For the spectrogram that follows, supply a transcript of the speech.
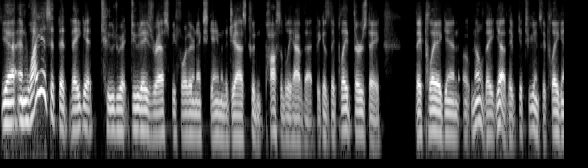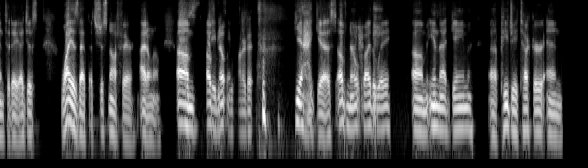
Yeah, and why is it that they get two two days rest before their next game, and the Jazz couldn't possibly have that because they played Thursday, they play again. Oh, no, they yeah they get two games. They play again today. I just why is that? That's just not fair. I don't know. Um, of note, wanted it. yeah, I guess. Of note, by the way, um, in that game, uh, PJ Tucker and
